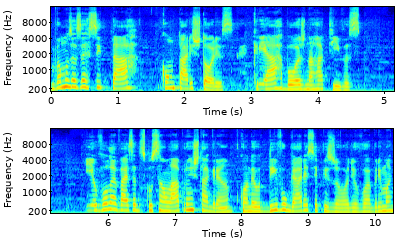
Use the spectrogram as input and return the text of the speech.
vamos exercitar contar histórias, criar boas narrativas. E eu vou levar essa discussão lá para o Instagram. Quando eu divulgar esse episódio, eu vou abrir uma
